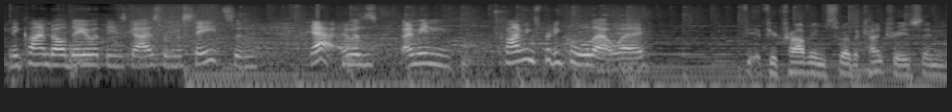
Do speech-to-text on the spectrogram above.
And he climbed all day with these guys from the States and yeah, it was, I mean, climbing's pretty cool that way. If you're traveling through other countries and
